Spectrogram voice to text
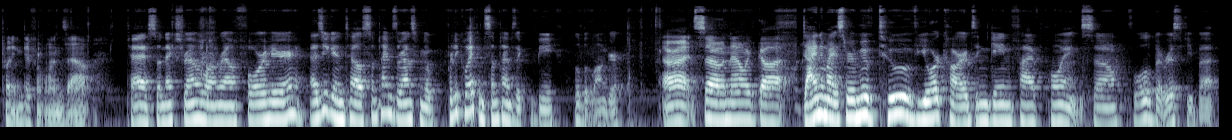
putting different ones out. Okay, so next round, we're on round four here. As you can tell, sometimes the rounds can go pretty quick and sometimes they can be a little bit longer. All right, so now we've got Dynamite, so remove two of your cards and gain five points. So it's a little bit risky, but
